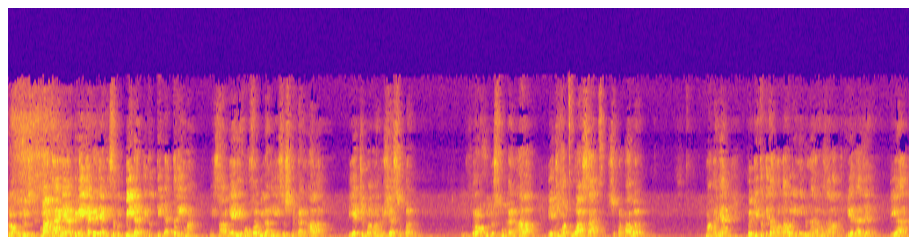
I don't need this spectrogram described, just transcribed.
Roh Kudus. Makanya gereja-gereja yang disebut bidat itu tidak terima. Misalnya Yehova bilang Yesus bukan Allah. Dia cuma manusia super. Roh Kudus bukan Allah. Dia cuma kuasa super power. Makanya begitu kita mau tahu ini benar apa salah, lihat aja. Dia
